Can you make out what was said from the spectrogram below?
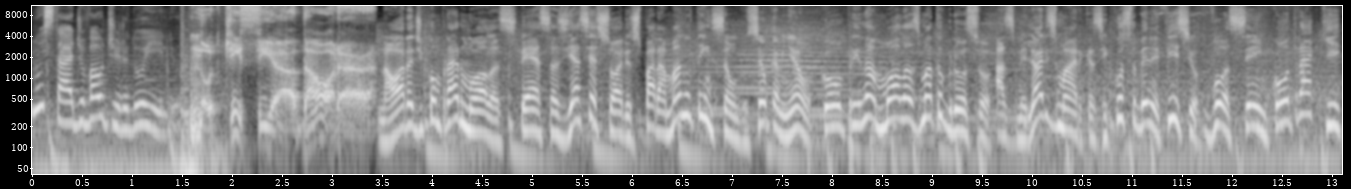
no estádio Valdir do Ilho. Notícia da hora. Na hora de comprar molas, peças e acessórios para a manutenção do seu caminhão, compre na Molas Mato Grosso. As melhores marcas e custo-benefício você encontra aqui.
